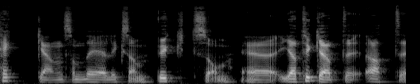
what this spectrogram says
tecken som det är liksom byggt som. Eh, jag tycker att, att eh,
